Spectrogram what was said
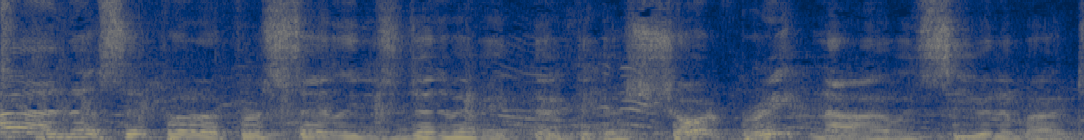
And that's it for our first set, ladies and gentlemen. We're going to take a short break now. We'll see you in about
